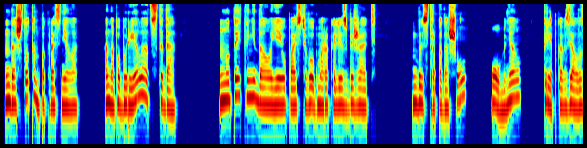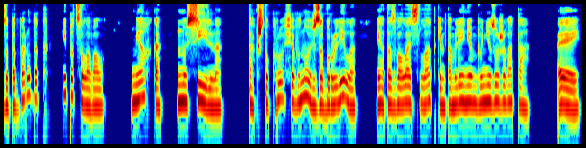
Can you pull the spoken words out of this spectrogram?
Да что там покраснела? Она побурела от стыда. Но Тейт и не дал ей упасть в обморок или сбежать. Быстро подошел, обнял, крепко взял за подбородок и поцеловал. Мягко, но сильно, так что кровь вновь забурлила и отозвалась сладким томлением внизу живота. «Эй,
